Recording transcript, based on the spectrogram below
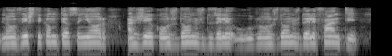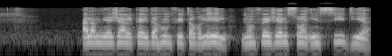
Não viste como teu Senhor agiu com os donos, dos com os donos do elefante Alam yajal kaidahum fi tadlil Não fez ele sua insídia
